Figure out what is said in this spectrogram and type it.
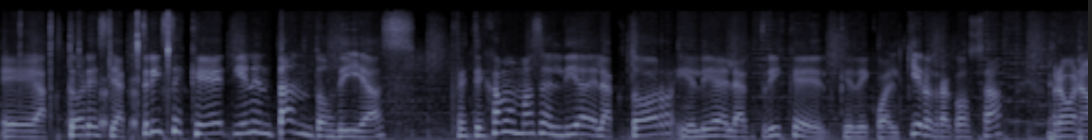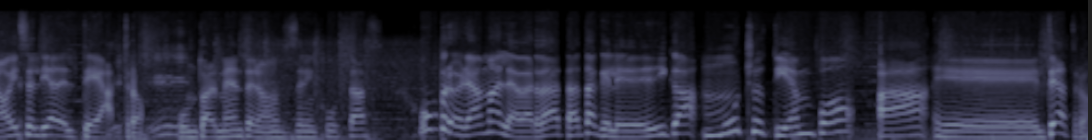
eh, actores y actrices que tienen tantos días. Festejamos más el día del actor y el día de la actriz que, que de cualquier otra cosa. Pero bueno, hoy es el día del teatro, puntualmente, no vamos a ser injustas. Un programa, la verdad, Tata, que le dedica mucho tiempo a eh, el teatro.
